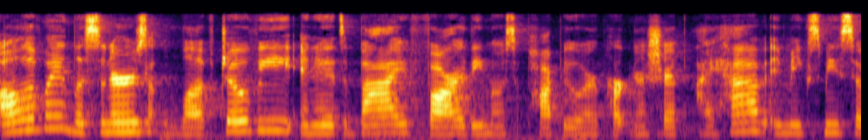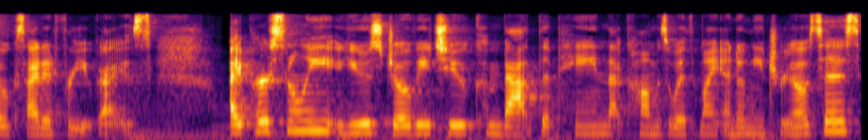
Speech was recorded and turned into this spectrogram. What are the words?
All of my listeners love Jovi, and it's by far the most popular partnership I have. It makes me so excited for you guys. I personally use Jovi to combat the pain that comes with my endometriosis,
